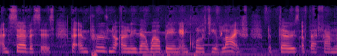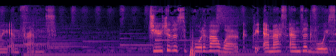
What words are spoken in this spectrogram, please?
and services that improve not only their well-being and quality of life, but those of their family and friends. Due to the support of our work, the MSNZ voice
